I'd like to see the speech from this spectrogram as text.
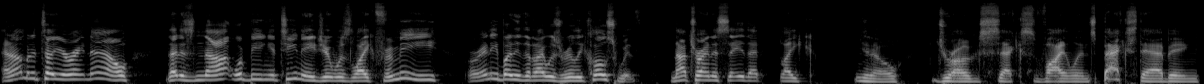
and I'm going to tell you right now that is not what being a teenager was like for me or anybody that I was really close with. Not trying to say that like, you know, drugs, sex, violence, backstabbing,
